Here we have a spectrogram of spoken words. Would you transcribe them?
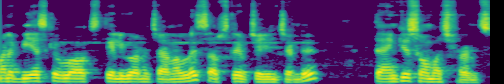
మన బిఎస్కే బ్లాగ్స్ తెలుగు అనే ఛానల్ని సబ్స్క్రైబ్ చేయించండి. Thank you so much friends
